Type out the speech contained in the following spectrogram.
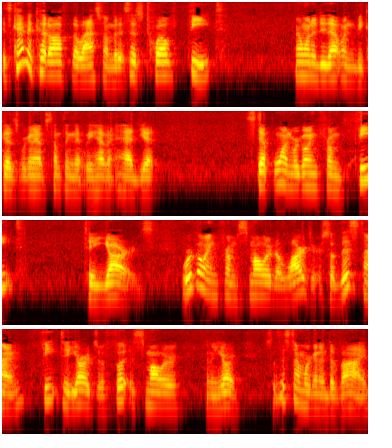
it's kind of cut off the last one but it says 12 feet. I want to do that one because we're going to have something that we haven't had yet. Step one we're going from feet to yards we're going from smaller to larger so this time feet to yards a foot is smaller than a yard so this time we're going to divide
